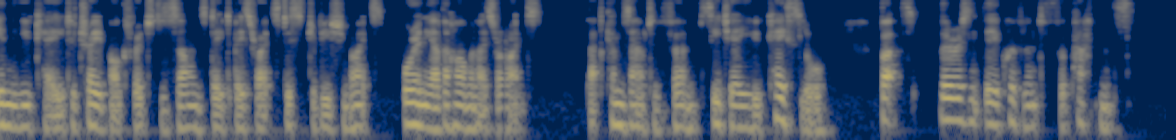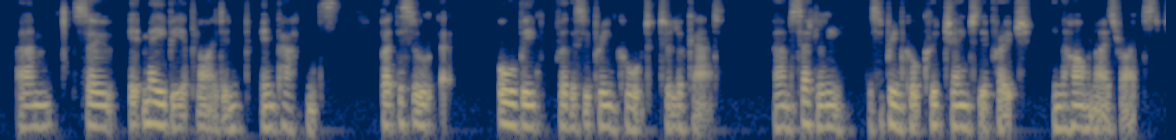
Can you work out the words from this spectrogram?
in the UK to trademarks, registered designs, database rights, distribution rights, or any other harmonised rights. That comes out of um, CJEU case law, but there isn't the equivalent for patents. Um, so it may be applied in, in patents, but this will uh, all be for the Supreme Court to look at. Um, certainly the Supreme Court could change the approach in the harmonised rights.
